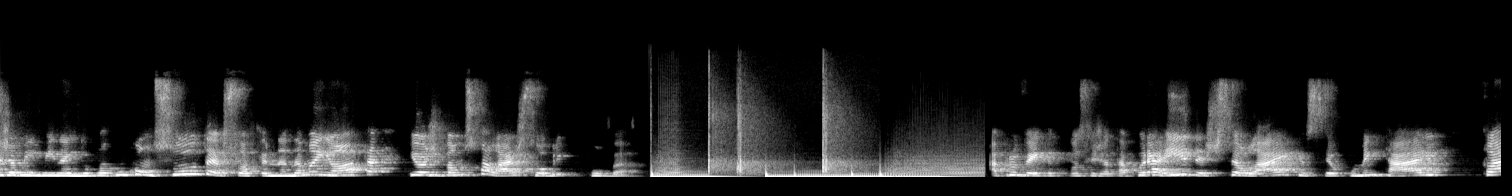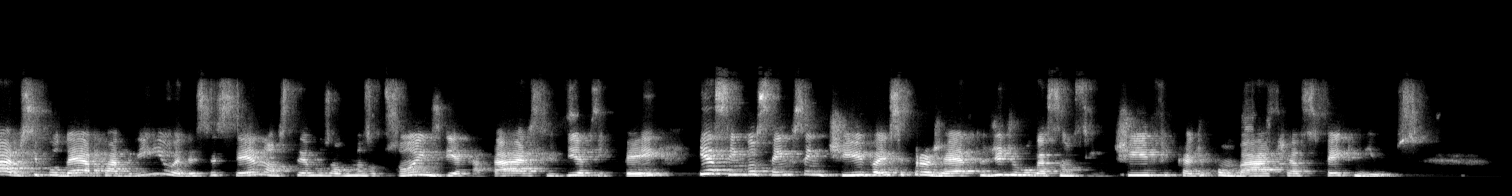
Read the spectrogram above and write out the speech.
seja bem-vindo em Dupla com Consulta. Eu sou a Fernanda Manhota e hoje vamos falar sobre Cuba. Aproveita que você já está por aí, deixe seu like, o seu comentário. Claro, se puder, apadrinhe o EDCC, nós temos algumas opções via Catarse, via PicPay, e assim você incentiva esse projeto de divulgação científica, de combate às fake news.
